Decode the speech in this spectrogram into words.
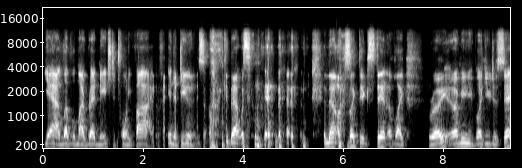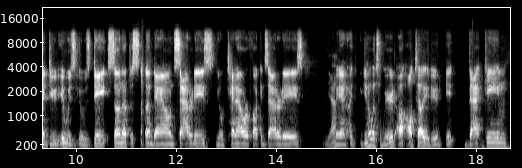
"Yeah, I leveled my red mage to 25 in the dunes." that was, and that was like the extent of like, right? I mean, like you just said, dude, it was it was day sun up to sundown, Saturdays, you know, 10 hour fucking Saturdays. Yeah. Man, I, you know what's weird? I'll, I'll tell you, dude. It that game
